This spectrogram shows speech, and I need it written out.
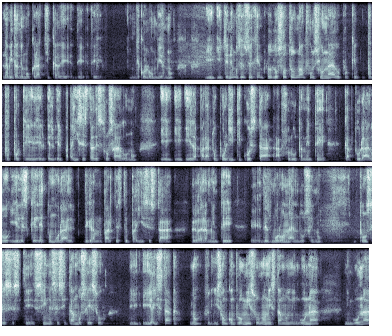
la, vida democrática de, de, Colombia, ¿no? Y, tenemos esos ejemplos. Los otros no han funcionado porque, porque el, el, país está destrozado, ¿no? Y, y, el aparato político está absolutamente capturado y el esqueleto moral de gran parte de este país está verdaderamente eh, desmoronándose, ¿no? Entonces, este, sí necesitamos eso y, ahí está, ¿no? Y son compromisos, no necesitamos ninguna ninguna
